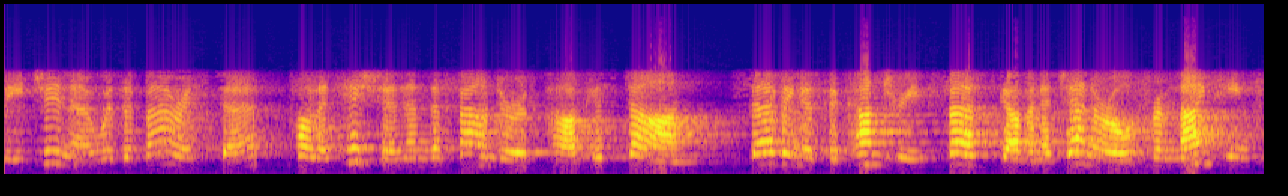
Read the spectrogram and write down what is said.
Ali Jinnah was a barrister, politician and the founder of Pakistan, serving as the country's first Governor General from 1947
